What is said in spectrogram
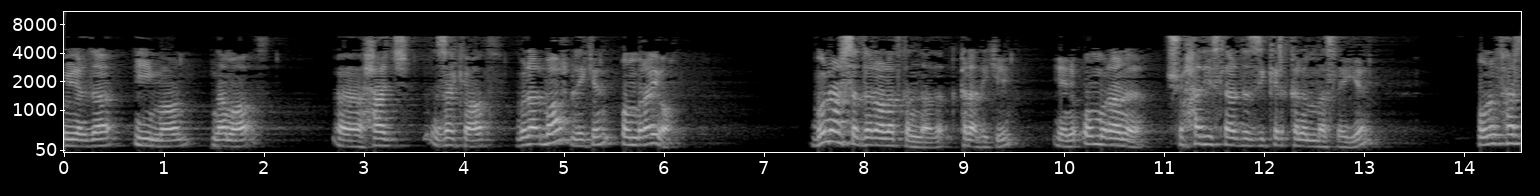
u yerda iymon namoz e, haj zakot bular bor lekin umra yo'q. Bu narsa dalolat qilinadi qiladiki ya'ni umrani shu hadislarda zikr qilinmasligi uni farz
